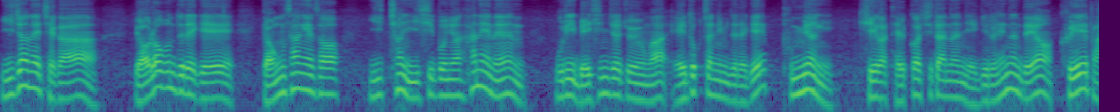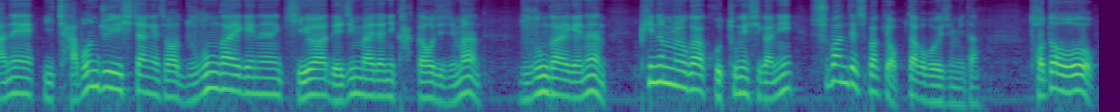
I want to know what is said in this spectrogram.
이전에 제가 여러분들에게 영상에서 2025년 한 해는 우리 메신저 조용화 애독자님들에게 분명히 기회가 될 것이라는 얘기를 했는데요. 그에 반해 이 자본주의 시장에서 누군가에게는 기회와 내 집 마련이 가까워지지만 누군가에게는 피눈물과 고통의 시간이 수반될 수밖에 없다고 보여집니다. 더더욱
